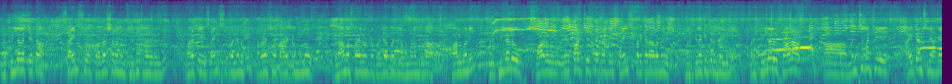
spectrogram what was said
మరి పిల్లల చేత సైన్స్ ప్రదర్శనను చేపించడం జరిగింది. మనకి సైన్స్ ప్రజల ప్రదర్శన కార్యక్రమంలో గ్రామ స్థాయిలో ఉన్న ప్రజాప్రతినిధులందరం కూడా పాల్గొని మరి పిల్లలు వారు ఏర్పాటు చేసినటువంటి సైన్స్ పరికరాలను మరి తిలకించడం జరిగింది. మరి పిల్లలు చాలా మంచి మంచి ఐటమ్స్ని అంటే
